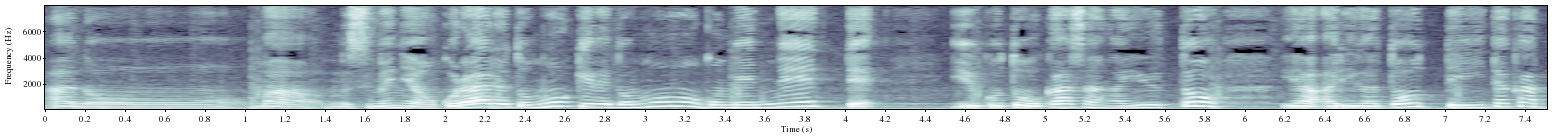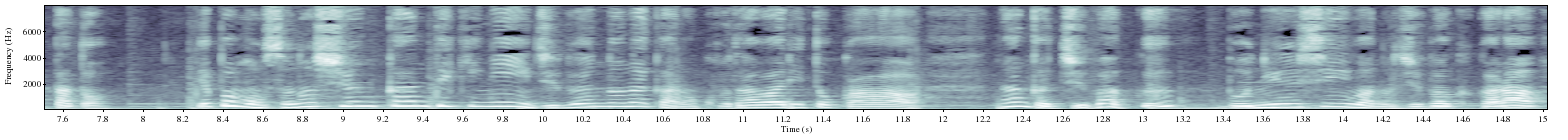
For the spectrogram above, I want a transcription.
あのー、まあ、娘には怒られると思うけれどもごめんねっていうことをお母さんが言うといやありがとうって言いたかったとやっぱもうその瞬間的に自分の中のこだわりとかなんか呪縛？母乳神話の呪縛から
